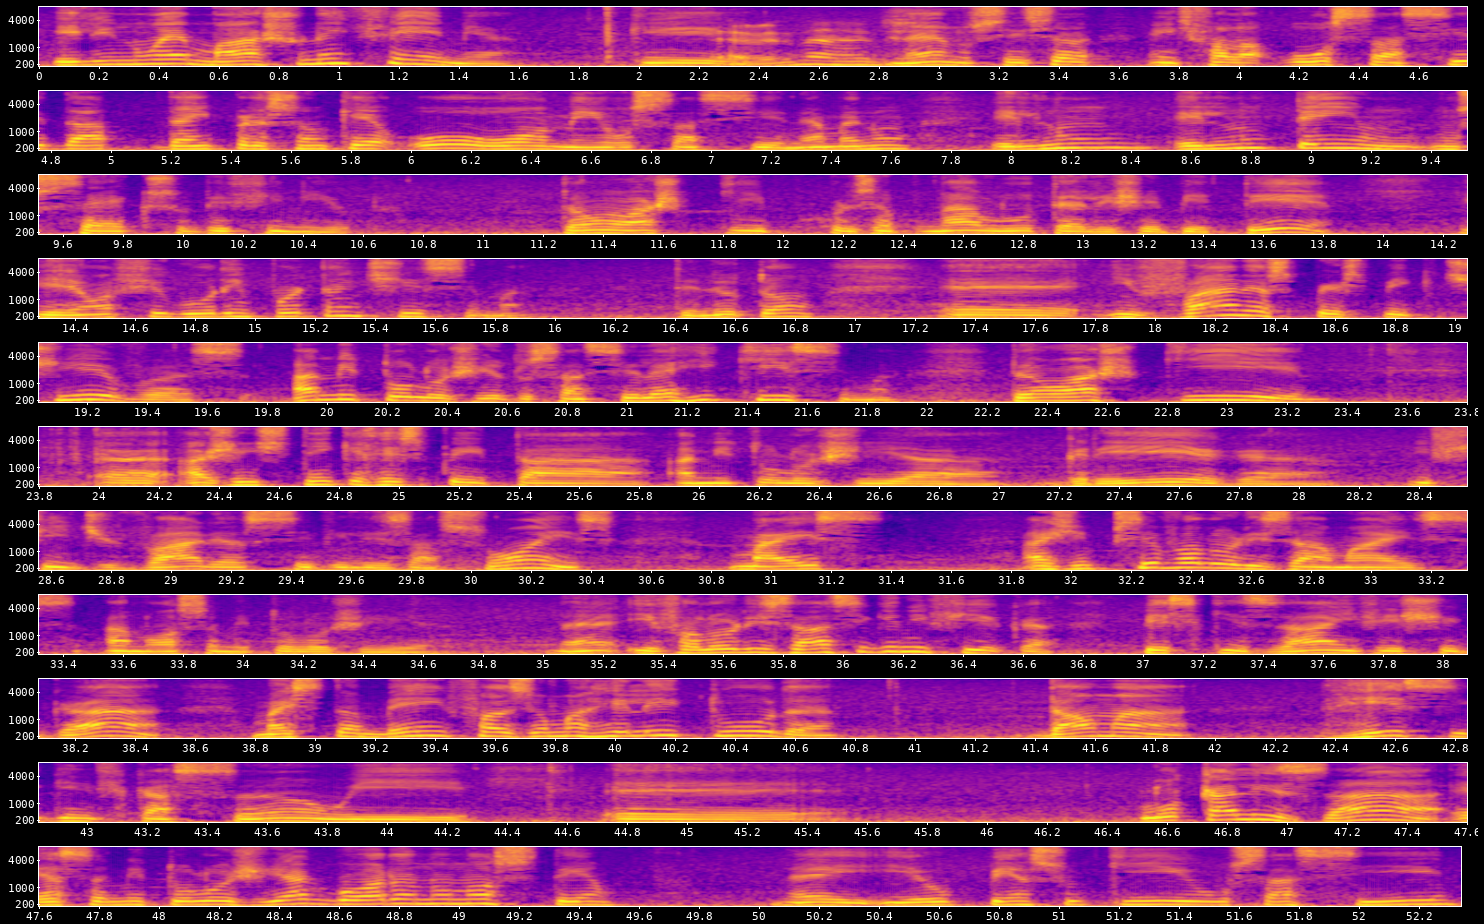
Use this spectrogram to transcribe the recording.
ele não é macho nem fêmea. Porque, é verdade. Né, não sei se a, a gente fala o Saci, dá, dá a impressão que é o homem o Saci, né? mas não, ele, não, ele não tem um, um sexo definido. Então eu acho que, por exemplo, na luta LGBT, ele é uma figura importantíssima. Entendeu? Então, é, em várias perspectivas, a mitologia do Saci é riquíssima. Então, eu acho que eh, a gente tem que respeitar a mitologia grega, enfim, de várias civilizações, mas a gente precisa valorizar mais a nossa mitologia. Né? E valorizar significa pesquisar, investigar, mas também fazer uma releitura, dar uma ressignificação e é, localizar essa mitologia agora no nosso tempo. Né? E eu penso que o Saci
